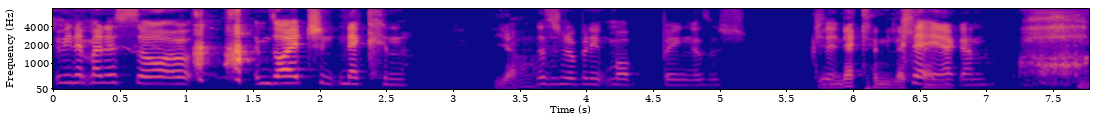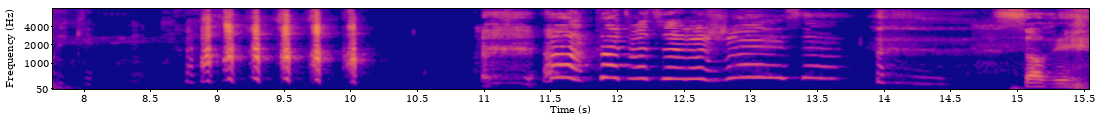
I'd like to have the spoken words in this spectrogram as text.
Wie nennt man das so im Deutschen? Necken. Ja, Das ist nicht unbedingt Mobbing, es ist den Necken lecken. Oh, ich. Ach Gott, was für eine Scheiße. Sorry.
